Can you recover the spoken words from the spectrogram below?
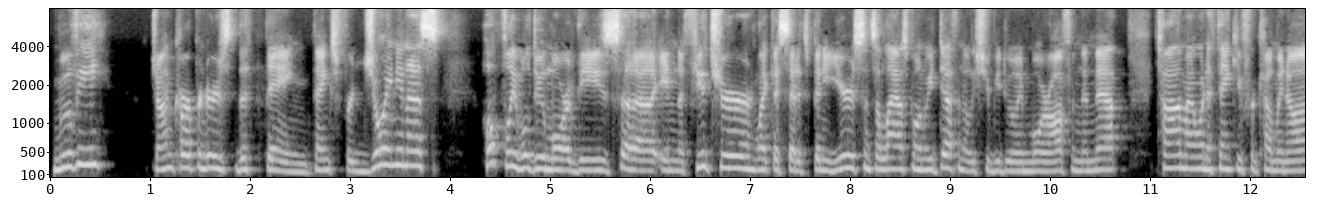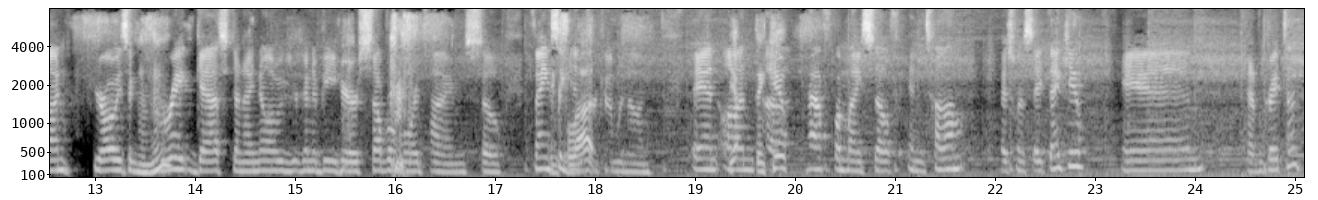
movie John Carpenter's The Thing. Thanks for joining us. Hopefully, we'll do more of these uh, in the future. Like I said, it's been a year since the last one. We definitely should be doing more often than that. Tom, I want to thank you for coming on. You're always a Mhm. great guest, and I know you're going to be here several more times. So thanks, Thanks again for coming on. And on thank uh, you. behalf of myself and Tom, I just want to say thank you and have a great time.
